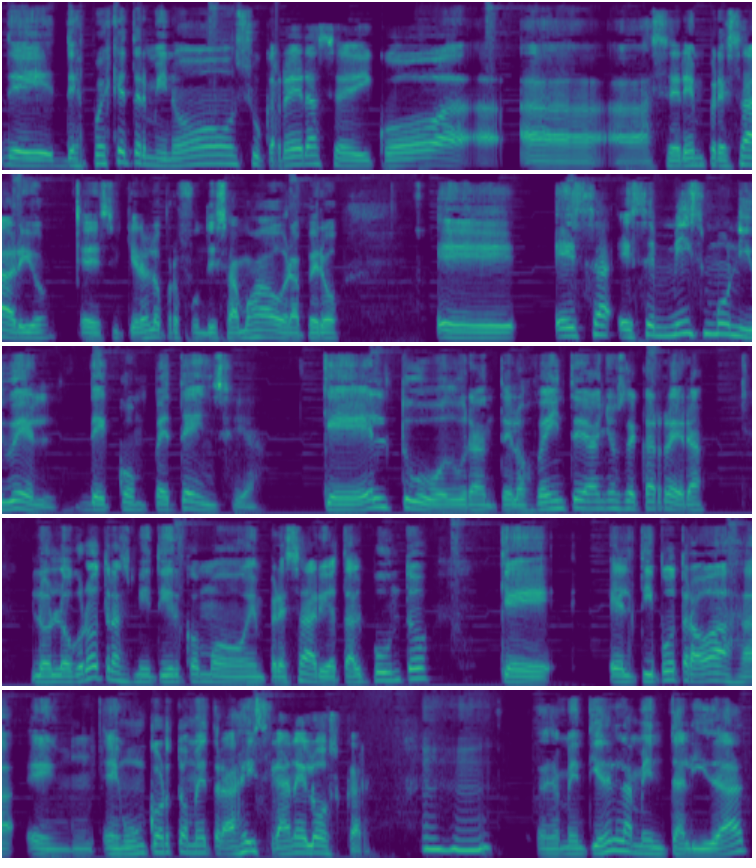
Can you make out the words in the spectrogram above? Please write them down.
después que terminó su carrera, se dedicó a, ser empresario, eh, si quieres lo profundizamos ahora, pero esa, ese mismo nivel de competencia que él tuvo durante los 20 años de carrera, lo logró transmitir como empresario a tal punto que el tipo trabaja en, un cortometraje y se gana el Oscar. ¿Me entiendes la mentalidad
